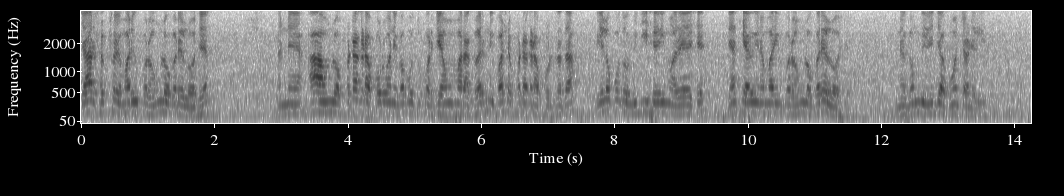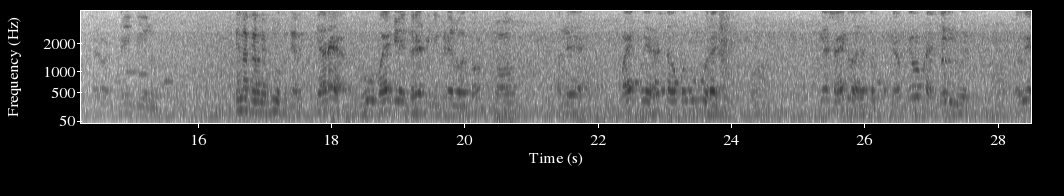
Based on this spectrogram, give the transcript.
ચાર શખ્સોએ મારી ઉપર હુમલો કરેલો છે. અને આ હુમલો ફટાકડા ફોડવાની બાબત ઉપર જે હું મારા ઘરની પાસે ફટાકડા ફોડતા હતા એ લોકો તો બીજી શેરીમાં રહે છે ત્યાંથી આવીને અમારી ઉપર હુમલો કરેલો છે અને ગંભીર ઇજા પહોંચાડેલી છે. થઈ ગયેલું એના કારણે શું હતું ત્યારે? ત્યારે હું બાઇક લઈ ઘરેથી નીકળેલો હતો. એટલે બાઇક બે રસ્તા ઉપર ઊભું રાખ્યું એ સાઈડમાં હતો. હતું કે આપણે શેરી હોય. તો એ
